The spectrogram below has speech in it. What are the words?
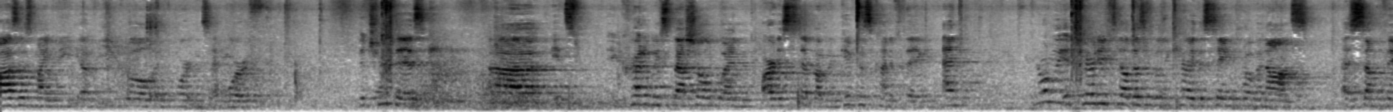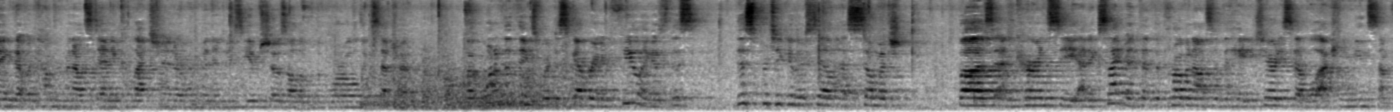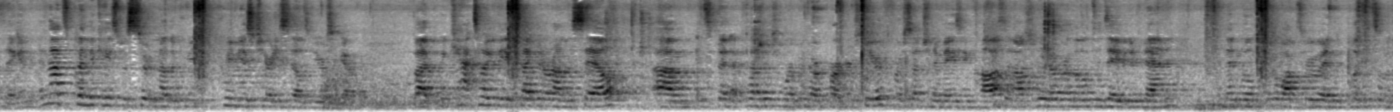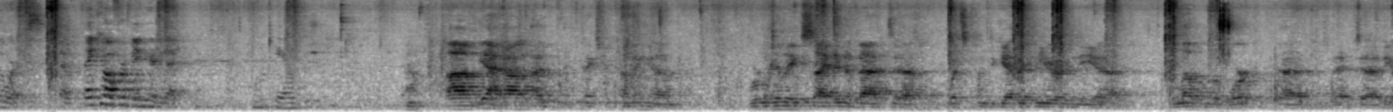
causes might be of equal importance and worth. The truth is, uh, it's incredibly special when artists step up and give this kind of thing, and normally a charity sale doesn't really carry the same provenance as something that would come from an outstanding collection or have been in museum shows all over the world, etc. But one of the things we're discovering and feeling is this, this particular sale has so much buzz and currency and excitement that the provenance of the Haiti charity sale will actually mean something. And, and that's been the case with certain other pre previous charity sales years ago. But we can't tell you the excitement around the sale. Um, it's been a pleasure to work with our partners here for such an amazing cause. And I'll turn it over a little to David and Ben, and then we'll take a walk through and look at some of the works. So thank you all for being here today. Thank you. Um, yeah, no, uh, thanks for coming. Um, we're really excited about uh, what's come together here and the, uh, the level of work uh, that uh, the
